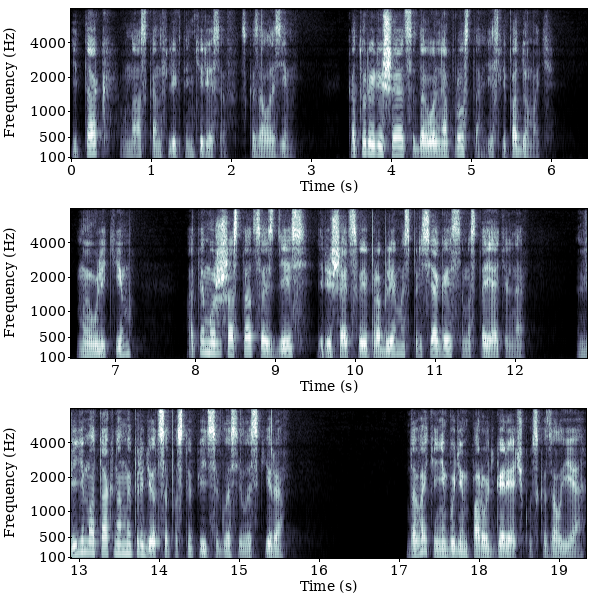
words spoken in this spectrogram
«Итак, у нас конфликт интересов», – сказал Азим, «который решается довольно просто, если подумать. Мы улетим, а ты можешь остаться здесь и решать свои проблемы с присягой самостоятельно». «Видимо, так нам и придется поступить», – согласилась Кира. «Давайте не будем пороть горячку», – сказал я.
